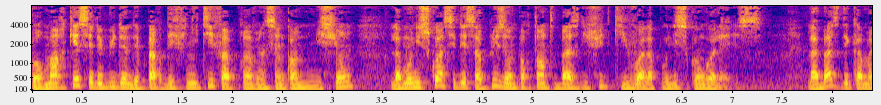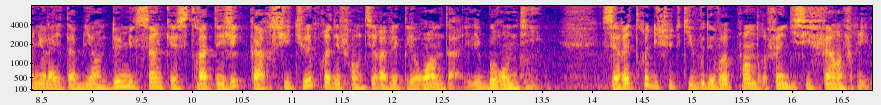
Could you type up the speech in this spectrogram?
Pour marquer ses débuts d'un départ définitif après 25 ans de mission, la MONUSCO a cédé sa plus importante base du Sud qui voit la police congolaise. La base des Camagnola établie en 2005 est stratégique car située près des frontières avec le Rwanda et les Burundi. Ces rétraits du Sud Kivu devraient prendre fin d'ici fin avril.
